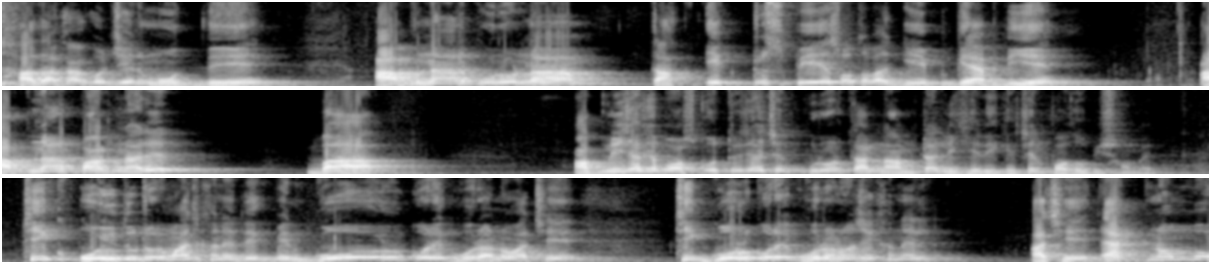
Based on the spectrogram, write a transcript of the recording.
সাদা কাগজের মধ্যে আপনার পুরো নাম তা একটু স্পেস অথবা গ্যাপ গ্যাপ দিয়ে আপনার পার্টনারের বা আপনি যাকে বস করতে চাইছেন পুরো তার নামটা লিখে রেখেছেন পদবী সমেত। ঠিক ওই দুটোর মাঝখানে দেখবেন গোল করে ঘোরানো আছে। ঠিক গোল করে ঘোরানো যেখানে আছে, এক নম্বর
